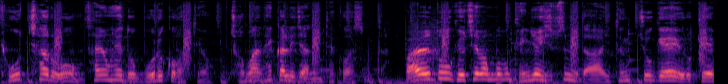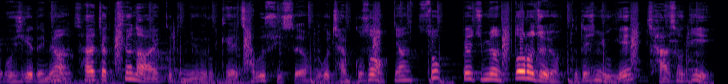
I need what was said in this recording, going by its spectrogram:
교차로 사용해도 모를 것 같아요. 저만 헷갈리지 않으면 될 것 같습니다. waldo 교체 방법은 굉장히 쉽습니다. 이 등 쪽에 이렇게 보시게 되면 살짝 튀어나와 있거든요. 이렇게 잡을 수 있어요. 이걸 잡고서 그냥 쏙 빼주면 떨어져요. 그 대신 여기에 자석이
